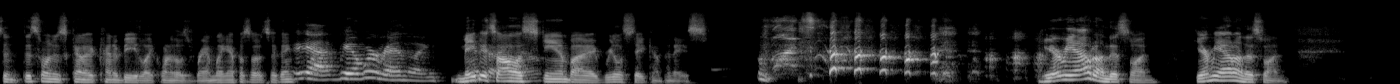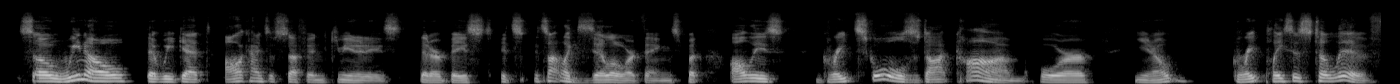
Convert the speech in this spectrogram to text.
this one is going to kind of be like one of those rambling episodes i think. Yeah yeah we're rambling. Maybe That's it's all all a scam by real estate companies. What? Hear me out on this one. Hear me out on this one. So we know that we get all kinds of stuff in communities that are based, it's it's not like Zillow or things, but all these greatschools.com or you know, great places to live.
